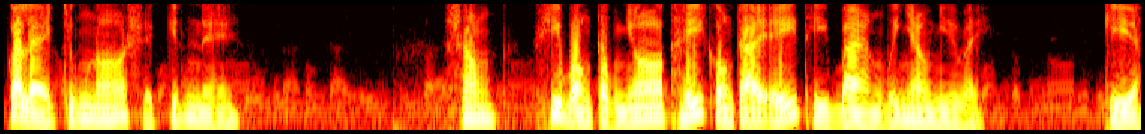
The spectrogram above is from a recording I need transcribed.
có lẽ chúng nó sẽ kính nể. Xong, khi bọn trồng nho thấy con trai ấy thì bàn với nhau như vậy. Kìa,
